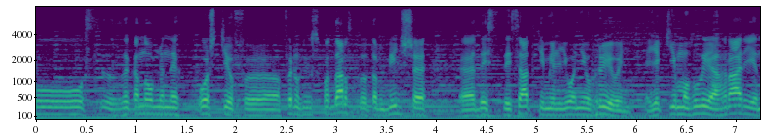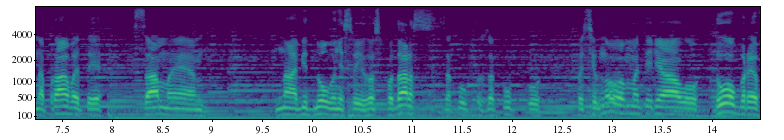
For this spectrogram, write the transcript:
у зекономлених коштів е, фермерських господарств, то там більше е, десятки мільйонів гривень, які могли аграрії направити саме на відновлення своїх господарств, закупку закупку посівного матеріалу, добрив.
